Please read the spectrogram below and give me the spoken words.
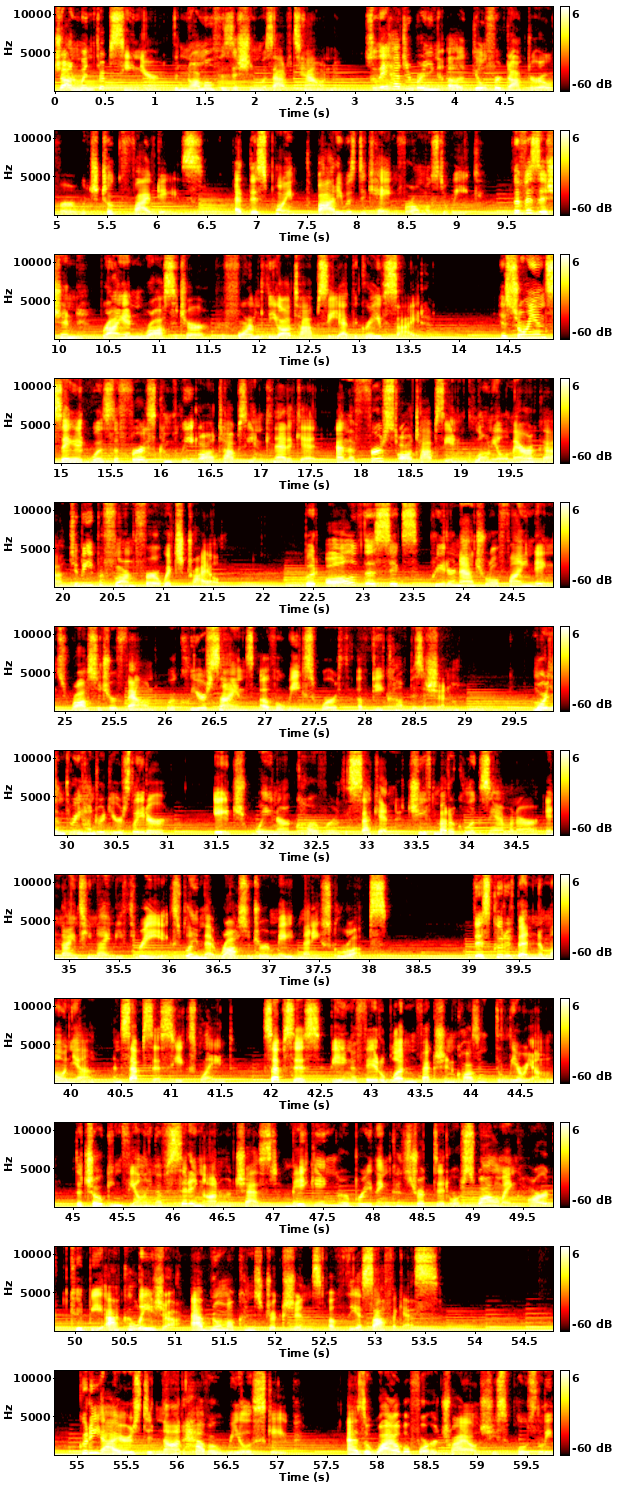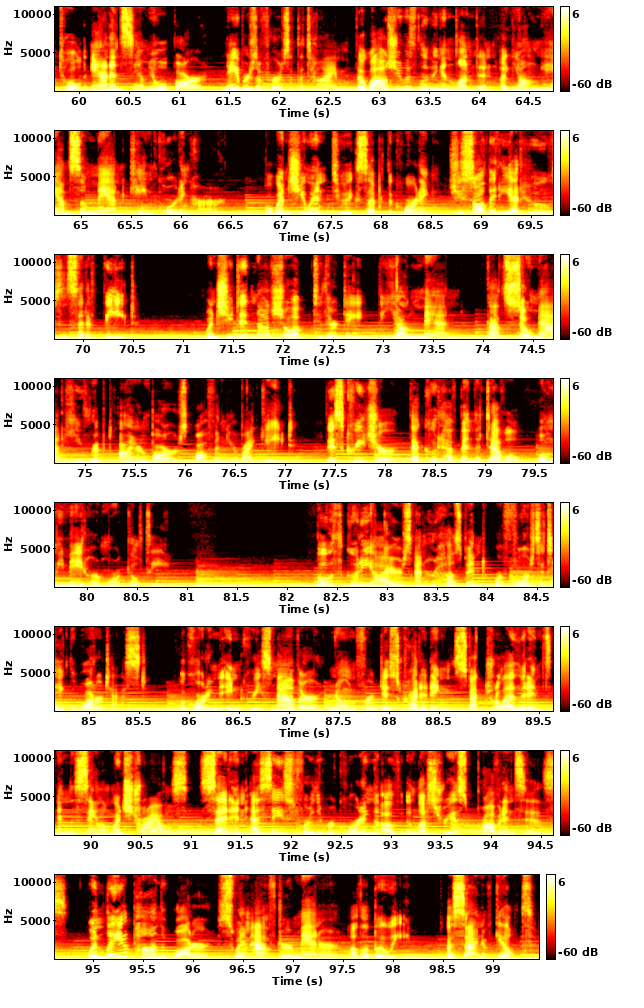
John Winthrop Sr., the normal physician, was out of town, so they had to bring a Guilford doctor over, which took five days. At this point, the body was decaying for almost a week. The physician, Brian Rossiter, performed the autopsy at the graveside. Historians say it was the first complete autopsy in Connecticut and the first autopsy in colonial America to be performed for a witch trial. But all of the six preternatural findings Rossiter found were clear signs of a week's worth of decomposition. More than 300 years later, H. Wayne Carver II, chief medical examiner in 1993, explained that Rossiter made many screw ups. This could have been pneumonia and sepsis, he explained. Sepsis being a fatal blood infection causing delirium, the choking feeling of sitting on her chest, making her breathing constricted or swallowing hard could be achalasia, abnormal constrictions of the esophagus. Goody Ayers did not have a real escape. As a while before her trial, she supposedly told Anne and Samuel Barr, neighbors of hers at the time, that while she was living in London, a young, handsome man came courting her. But when she went to accept the courting, she saw that he had hooves instead of feet, when she did not show up to their date, the young man got so mad he ripped iron bars off a nearby gate. This creature, that could have been the devil, only made her more guilty. Both Goody Ayers and her husband were forced to take the water test. According to Increase Mather, known for discrediting spectral evidence in the Salem witch trials, said in essays for the recording of illustrious providences, when laid upon the water, swam after a manner of a buoy, a sign of guilt.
